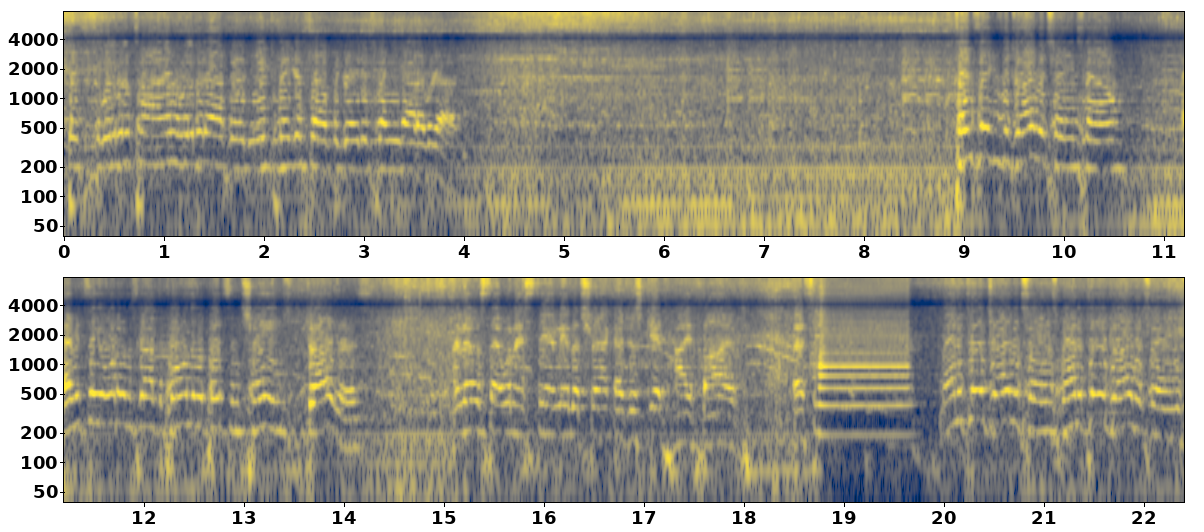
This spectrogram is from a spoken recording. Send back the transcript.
Takes a little bit of time, a little bit of effort, and you can make yourself the greatest thing God ever got. Ten seconds of driver change now. Every single one of them's got to pull into the pits and change drivers. I notice that when I stand near the track, I just get high five. That's mandatory driver change. Mandatory driver change.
